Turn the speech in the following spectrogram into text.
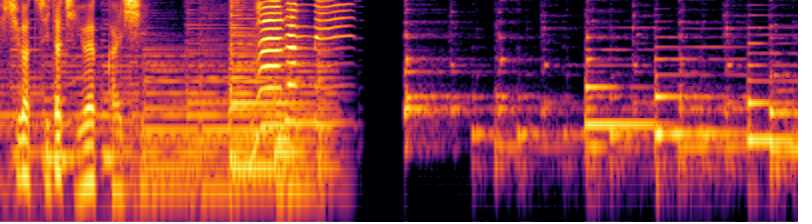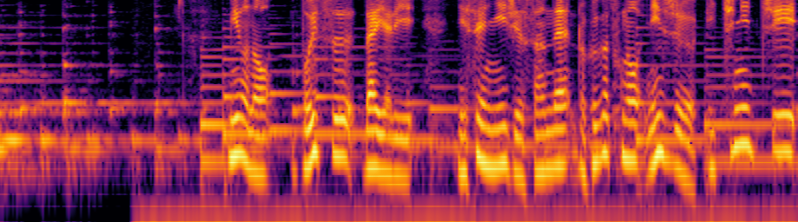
7月1日予約開始。ミオのボイスダイアリー2023年6月の21日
